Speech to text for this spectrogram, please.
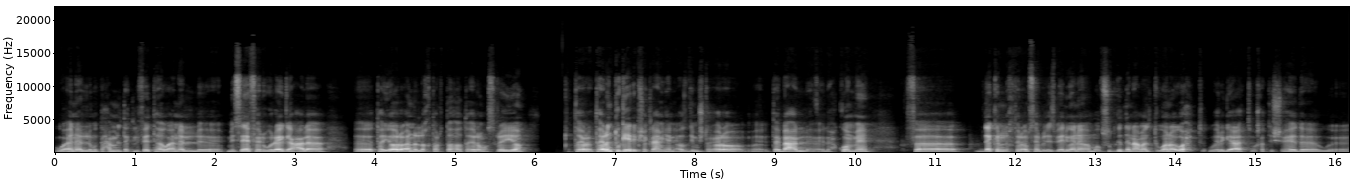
وأنا اللي متحمل تكلفتها وأنا اللي مسافر وراجع على آآ طيارة أنا اللي اخترتها، طيارة مصرية، طي طيران تجاري بشكل عام يعني قصدي مش طيارة تابعة ل لحكومة ما. فده كان الاختيار الأمثل بالنسبة لي وأنا مبسوط جدًا عملته وأنا رُحت ورجعت وخدت الشهادة و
